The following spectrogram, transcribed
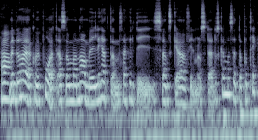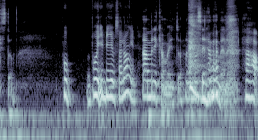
Ja. Men då har jag kommit på att alltså, om man har möjligheten, särskilt i svenska filmer och sådär, då ska man sätta på texten. På, på, I biosalongen. Ja men det kan man ju inte, men om man ser hemma menar jag. Jaha.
